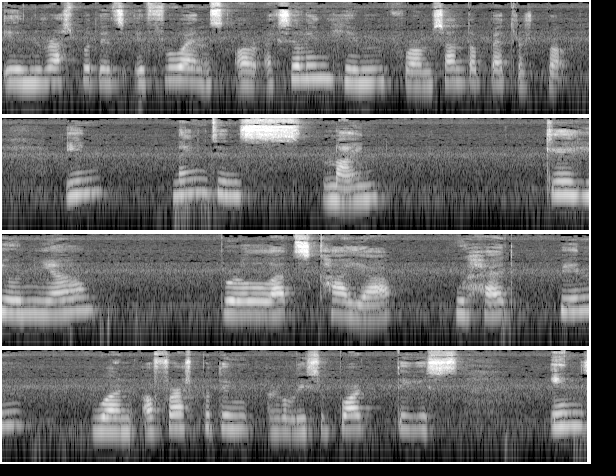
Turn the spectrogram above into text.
in Rasputin's influence or exiling him from St. Petersburg. In 1909, Ksenija Berlatskaya, who had been one of Rasputin's early supporters in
